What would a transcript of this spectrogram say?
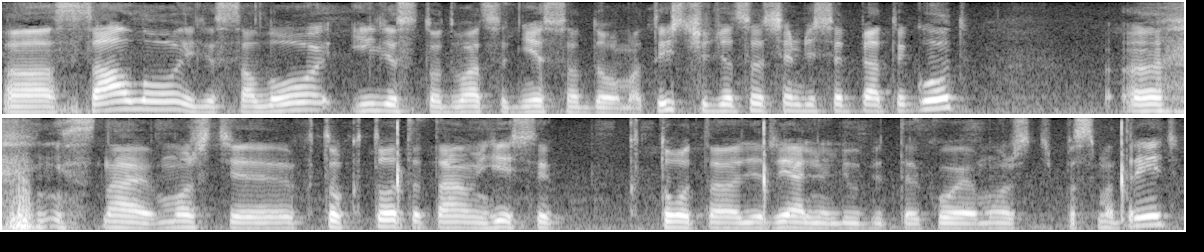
А, Сало или сало или 120 дней Содома. 1975 год. Э, Не знаю, можете, кто кто-то там, если кто-то реально любит такое, можете посмотреть.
